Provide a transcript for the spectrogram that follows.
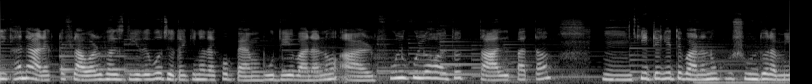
এইখানে আর একটা ফ্লাওয়ার ভাস দিয়ে দেবো, যেটা কিনা দেখো ব্যাম্বু দিয়ে বানানো। আর ফুলগুলো হয়তো তাল পাতা কেটে কেটে বানানো খুব সুন্দর। আমি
